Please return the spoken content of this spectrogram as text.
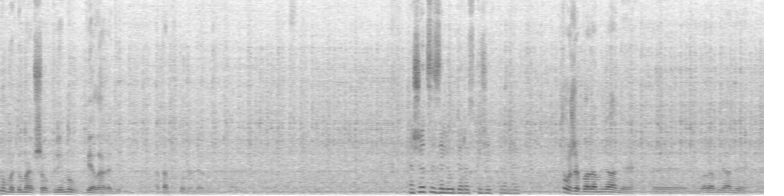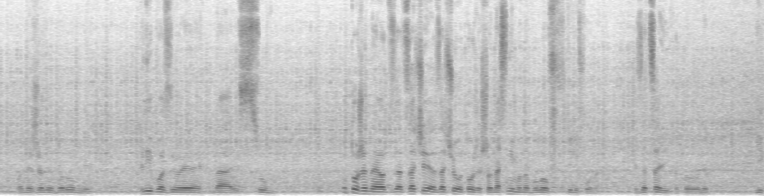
Ну, ми думаємо, що в пліну в Білгороді, а там хто не знає. А що це за люди? Розкажіть про них. Теж барамляни, е, барамляни, вони жили в Боромлі, хліб возили на із Сум. Ну, теж не от за, за, за чого теж, що наснімано було в телефонах. І за це їх, то вони їх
